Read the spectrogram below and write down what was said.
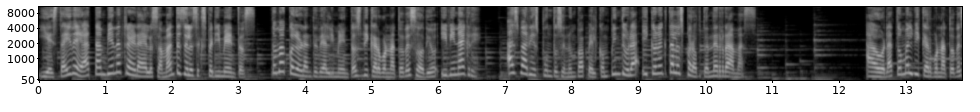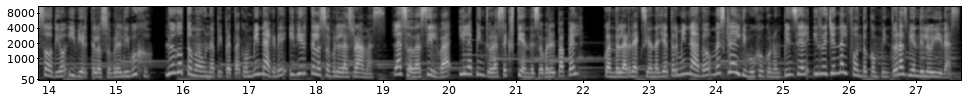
Y esta idea también atraerá a los amantes de los experimentos. Toma colorante de alimentos, bicarbonato de sodio y vinagre. Haz varios puntos en un papel con pintura y conéctalos para obtener ramas. Ahora toma el bicarbonato de sodio y viértelo sobre el dibujo. Luego toma una pipeta con vinagre y viértelo sobre las ramas. La soda silba y la pintura se extiende sobre el papel. Cuando la reacción haya terminado, mezcla el dibujo con un pincel y rellena el fondo con pinturas bien diluidas.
